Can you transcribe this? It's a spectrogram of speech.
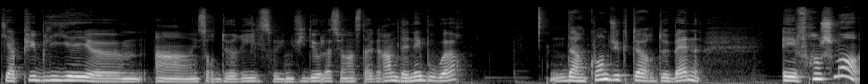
qui a publié euh, une sorte de Reels, une vidéo là sur Instagram d'un éboueur, d'un conducteur de Ben. Et franchement,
